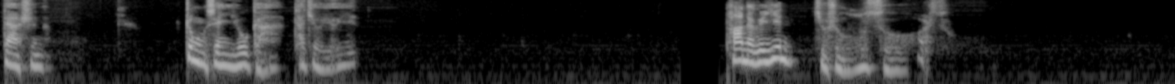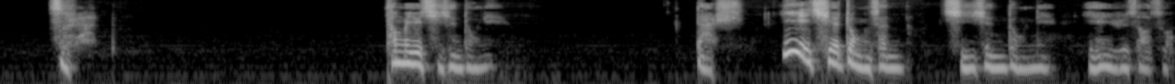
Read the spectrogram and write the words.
但是呢，众生有感，他就有因，他那个因就是无所而作，自然的，他没有起心动念。但是，一切众生起心动念、言语造作，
